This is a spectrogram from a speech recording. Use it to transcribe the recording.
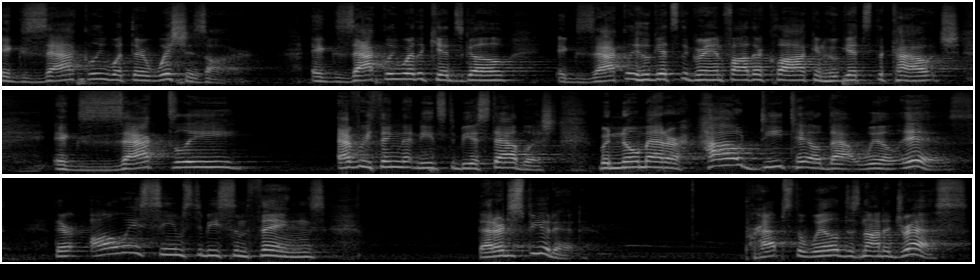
exactly what their wishes are, exactly where the kids go, exactly who gets the grandfather clock and who gets the couch, exactly everything that needs to be established. But no matter how detailed that will is, there always seems to be some things that are disputed. Perhaps the will does not address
